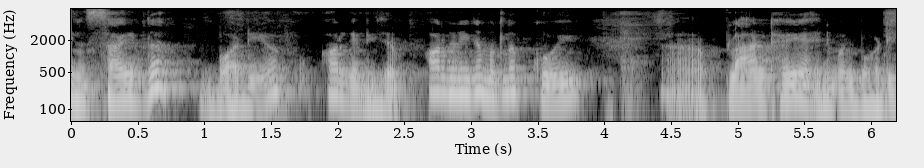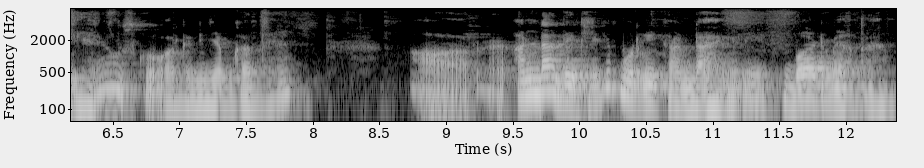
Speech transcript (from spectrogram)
Inside the body of organism organism मतलब कोई प्लांट है या एनिमल बॉडी है, उसको ऑर्गेनिज्म कहते हैं। और अंडा देख लीजिए, मुर्गी का अंडा है यानी बर्ड में आता है।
